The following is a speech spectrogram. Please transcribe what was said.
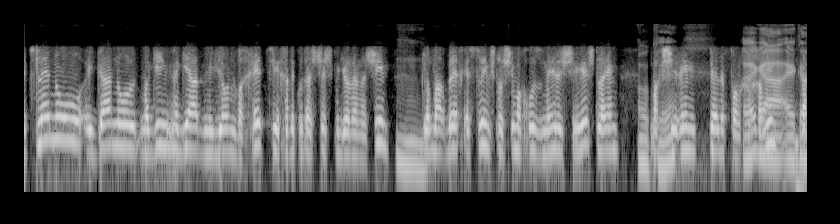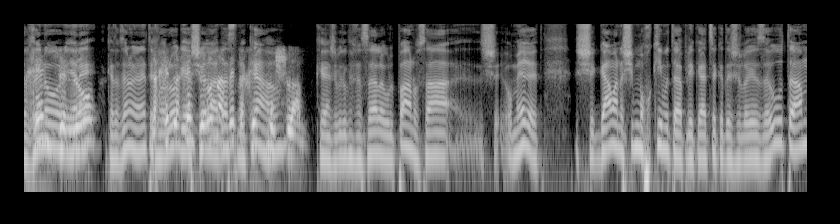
אצלנו הגענו, מגיע, נגיע עד מיליון וחצי, 1.6 מיליון אנשים, mm. כלומר בערך 20-30 אחוז מאלה שיש להם okay. אוקיי. מכשירים טלפון רגע, חכמים. רגע, כתבתנו לענייני טכנולוגיה, שירה לא הדס נקר, כן, שבדיוק נכנסה לאולפן, עושה, ש... אומרת שגם אנשים מוחקים את האפליקציה כדי שלא יזהו אותם,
